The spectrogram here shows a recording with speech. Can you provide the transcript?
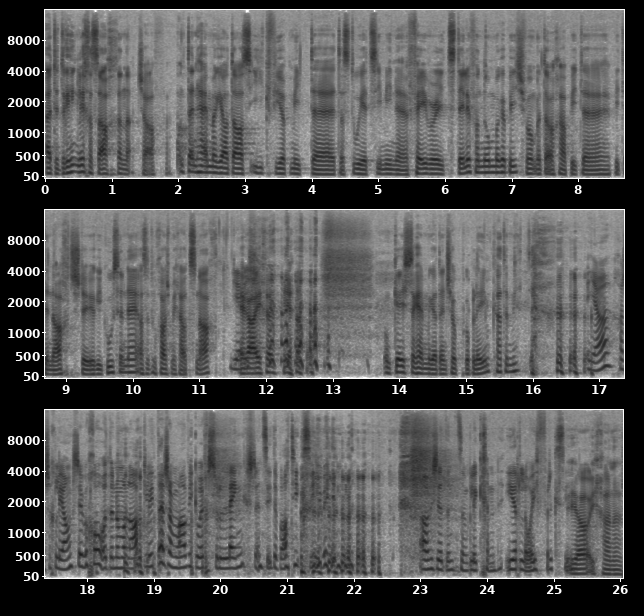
an den dringlichen Sachen zu arbeiten. Und dann haben wir ja das eingeführt, mit, äh, dass du jetzt in meinen Favorites Telefonnummern bist, wo man da kann bei der, bei der Nachtstörung rausnehmen kann. Also du kannst mich auch zur Nacht Yay. erreichen. ja. Und gestern haben wir ja dann schon Probleme gehabt damit. Ja, hast du ein bisschen Angst bekommen, oder nochmal angerufen hast am Abend, wo ich schon längst in der Body war. Aber es war ja dann zum Glück ein Irrläufer. Gewesen. Ja, ich kann,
